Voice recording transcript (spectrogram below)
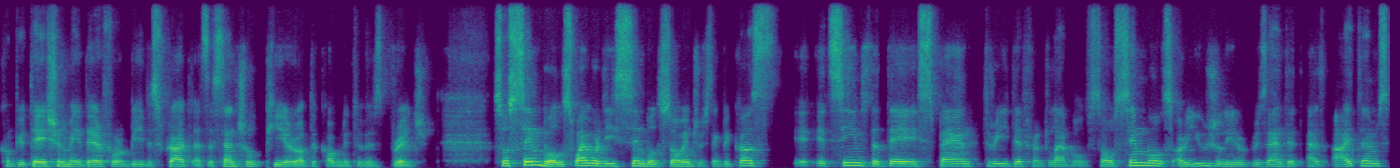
Computation may therefore be described as the central pier of the cognitivist bridge. So symbols, why were these symbols so interesting? Because it seems that they span three different levels. So symbols are usually represented as items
